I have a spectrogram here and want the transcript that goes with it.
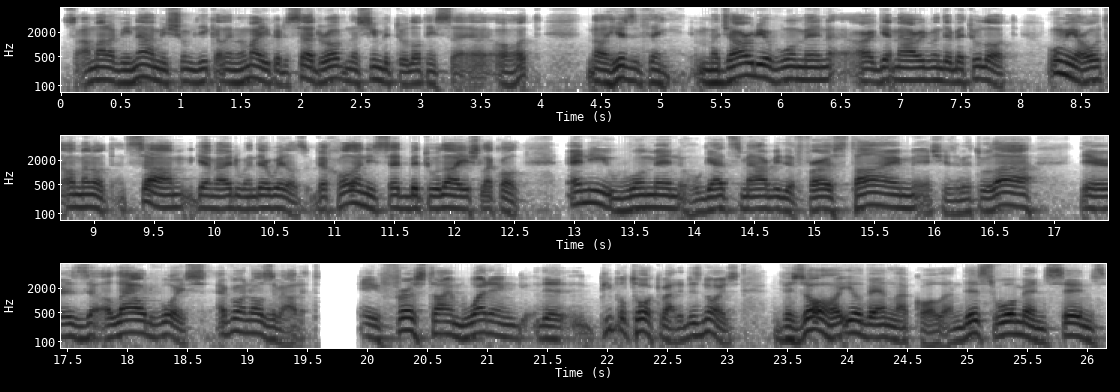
So Amar Avina Mishum Dika You could have said Rov Nashim Betulot Nisaot. Eh, no, here's the thing: majority of women are get married when they're betulot. Umiot almanot, and some get married when they're widows. V'cholani said betula yesh lakol. Any woman who gets married the first time, eh, she's a betula. There's a loud voice. Everyone knows about it a first time wedding, the people talk about it, there's noise. And this woman, since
